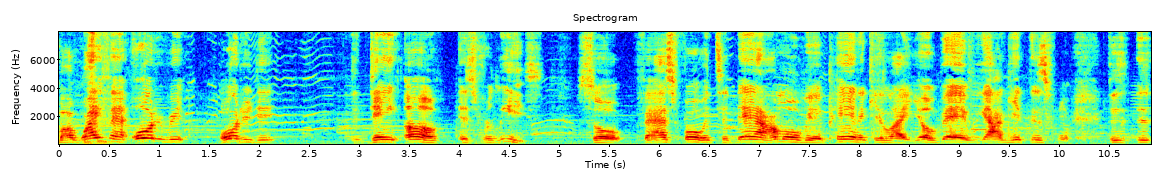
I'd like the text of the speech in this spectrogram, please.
my wife had ordered it, ordered it the day of its release. So fast forward to now, I'm over here panicking like, yo, babe, we gotta get this this this,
